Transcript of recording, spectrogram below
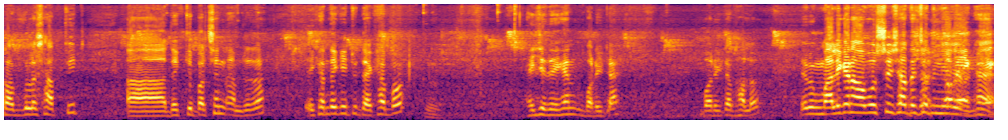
সবগুলো সাত ফিট দেখতে পাচ্ছেন আপনারা। এখান থেকে একটু দেখাবো। এই যে দেখেন বডিটা। বডিটা ভালো। এবং মালিকানা অবশ্যই সাথে সাথে নিয়ে যাবেন হ্যাঁ।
